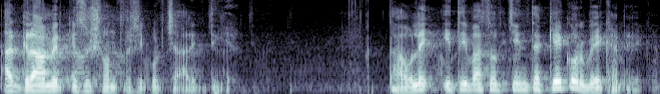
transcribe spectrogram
আর গ্রামের কিছু সন্ত্রাসী করছে আরেকদিকে। তাহলে ইতিবাচক চিন্তা কে করবে এখানে?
